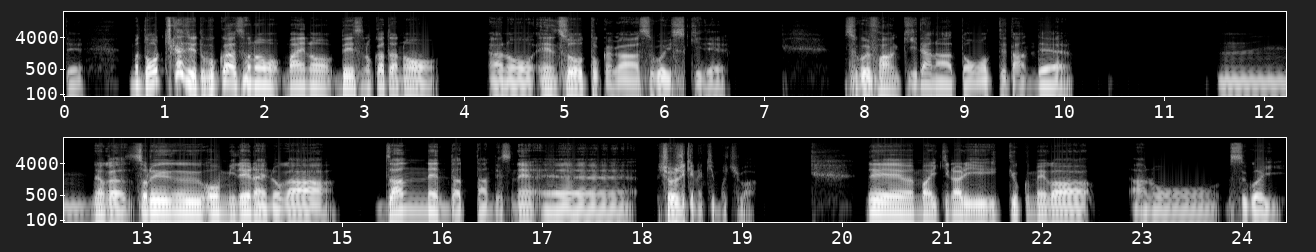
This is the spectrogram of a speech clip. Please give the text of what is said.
て、まあ、どっちかというと、僕はその前のベースの方のあの演奏とかがすごい好きで、すごいファンキーだなと思ってたんで、うーん、なんかそれを見れないのが残念だったんですね、えー正直な気持ちは。で、まあ、いきなり1曲目が、あのーすごい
